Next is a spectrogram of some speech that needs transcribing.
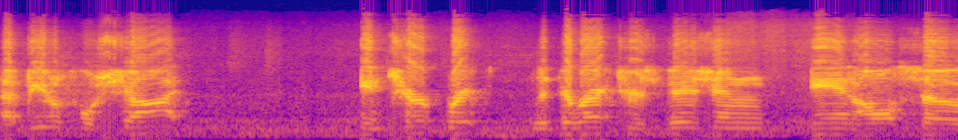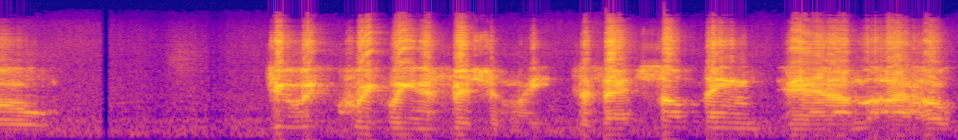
a beautiful shot, interpret the director's vision, and also do it quickly and efficiently. Because that's something, and I'm, I hope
